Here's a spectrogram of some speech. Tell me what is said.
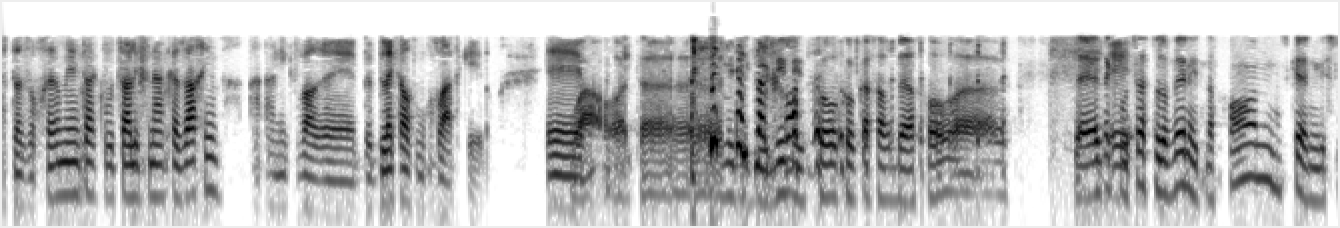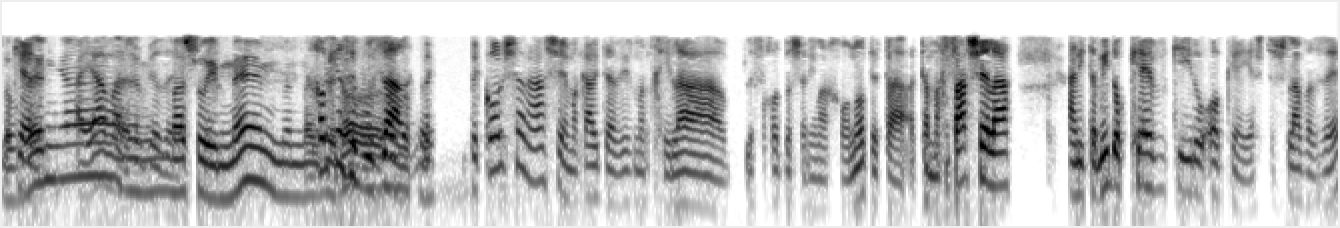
אתה זוכר מי הייתה הקבוצה לפני הקזחים? אני כבר אה, בבלקאוט מוחלט, כאילו. אה, וואו, אתה... אני בגילי נכון. לזכור כל כך הרבה אחורה. זה איזה אה, קבוצה סלובנית, נכון? כן, מסלובניה. כן, היה משהו כזה. משהו עם מ'. בכל מקרה זה לא- מוזר. בכל שנה שמכבי תל אביב מתחילה, לפחות בשנים האחרונות, את, ה, את המסע שלה, אני תמיד עוקב כאילו, אוקיי, יש את השלב הזה,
